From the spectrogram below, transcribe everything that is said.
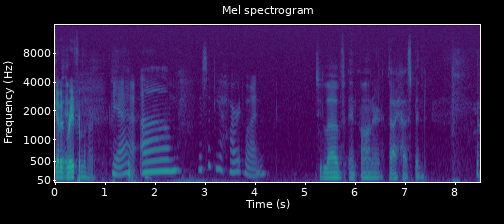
get it right from the heart. Yeah. Um, this would be a hard one. To love and honor thy husband.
